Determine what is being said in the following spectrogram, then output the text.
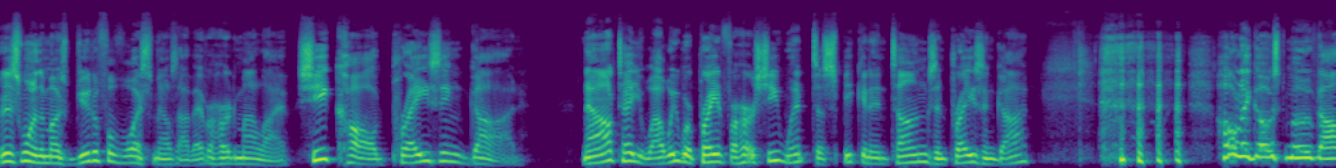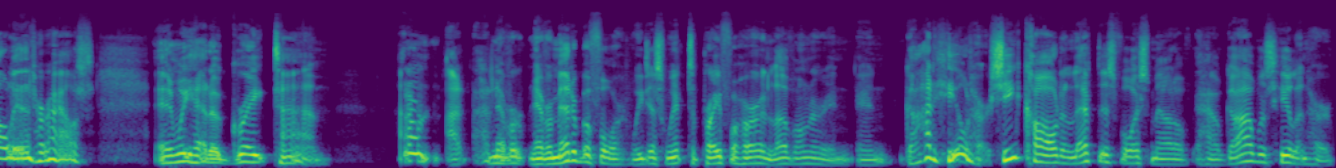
but it's one of the most beautiful voicemails I've ever heard in my life. She called praising God now, I'll tell you, while we were praying for her, she went to speaking in tongues and praising God. Holy Ghost moved all in her house, and we had a great time. I don't, I, I never, never met her before. We just went to pray for her and love on her, and, and God healed her. She called and left this voicemail of how God was healing her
